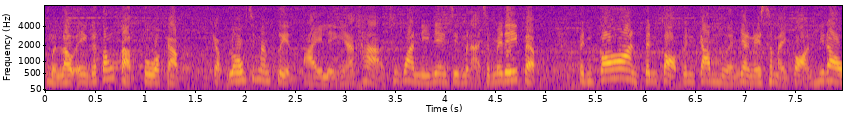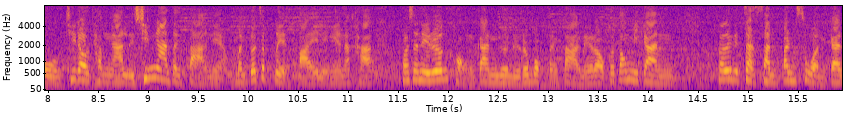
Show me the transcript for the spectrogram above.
เหมือนเราเองก็ต้องปรับตัวกับกับโลกที่มันเปลี่ยนไปอะไรเงี้ยค่ะ ทุกวันนี้เนี่ยจริงมันอาจจะไม่ได้แบบ เป็นก้อนเป็นกอบเป็นกำเหมือนอย่างในสมัยก่อนที่เราที่เราทำงานหรือชิ้นงานต่างๆเนี่ยมันก็จะเปลี่ยนไปอะไรเงี้ยนะคะ เพราะฉะนั้นในเรื่องของการเงินหรือระบบต่างๆเนี่ยเราก็ต้องมีการก็จัดสรรปันส่วนกัน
